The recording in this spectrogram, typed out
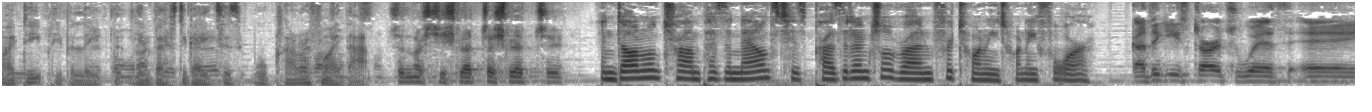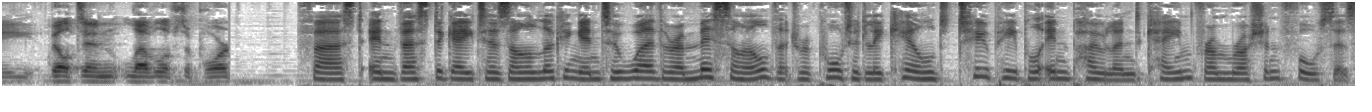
I deeply believe that the investigators will clarify that. And Donald Trump has announced his presidential run for 2024. I think he starts with a built in level of support. First, investigators are looking into whether a missile that reportedly killed two people in Poland came from Russian forces.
